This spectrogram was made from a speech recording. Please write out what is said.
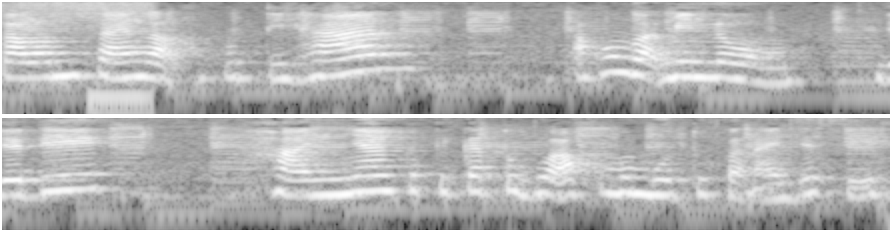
Kalau misalnya nggak keputihan aku nggak minum. Jadi hanya ketika tubuh aku membutuhkan aja sih.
